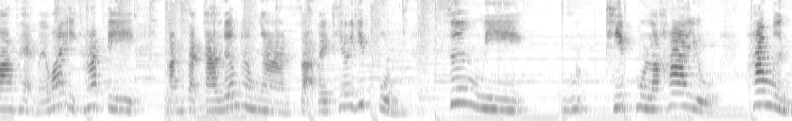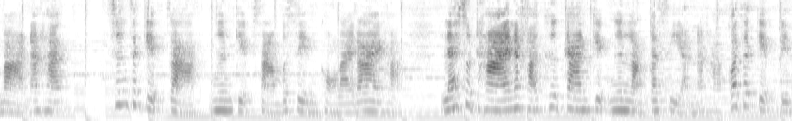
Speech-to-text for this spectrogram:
วางแผนไว้ว่าอีก 5 ปี หลังจากการเริ่มทำงานจะไปเที่ยวญี่ปุ่น ซึ่งมีทิปมูลค่าอยู่ 50,000 บาทนะคะ ซึ่งจะเก็บจากเงินเก็บ 3%ของรายได้ค่ะ และสุดท้ายนะคะคือการเก็บเงินหลังเกษียณนะคะ ก็จะเก็บเป็น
